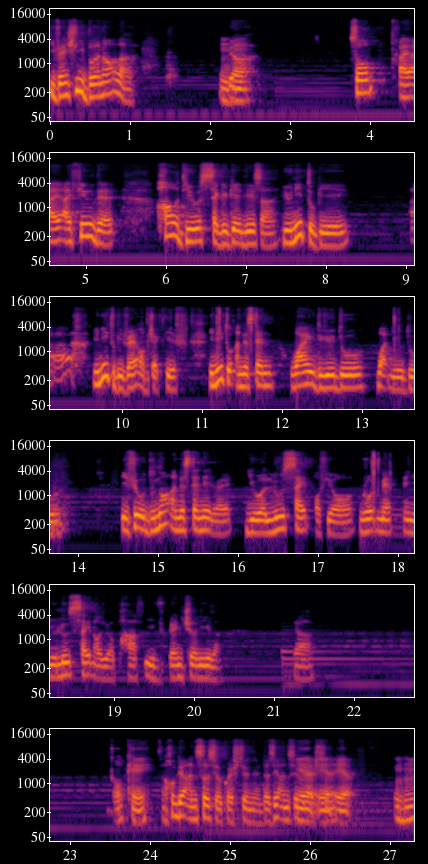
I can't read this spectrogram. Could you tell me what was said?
eventually burn out. lah. Mm-hmm. Yeah. So I, I, I feel that how do you segregate this? Uh? You need to be uh, you need to be very objective. You need to understand why do you do what you do. If you do not understand it, right, you will lose sight of your roadmap and you lose sight of your path eventually. lah. Yeah. Okay. I hope that answers your question. eh. Does it answer your Yeah, question? yeah, yeah. Mm-hmm.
